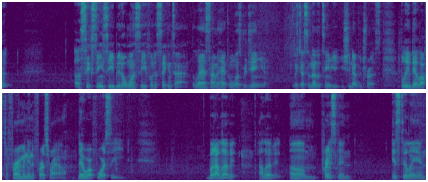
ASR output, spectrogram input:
a 16 seed beat a one seed for the second time. The last time it happened was Virginia, which that's another team you, you should never trust. I believe they lost to Furman in the first round. They were a four seed, but I love it. I love it. Um, Princeton is still in.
